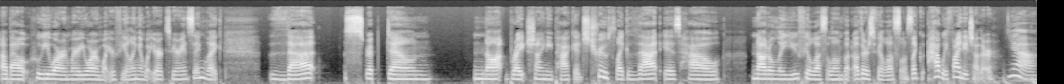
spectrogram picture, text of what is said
about who you are and where you are and what you're feeling and what you're experiencing, like that stripped down, not bright, shiny package truth, like that is how not only you feel less alone, but others feel less alone. It's like how we find each other. Yeah.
